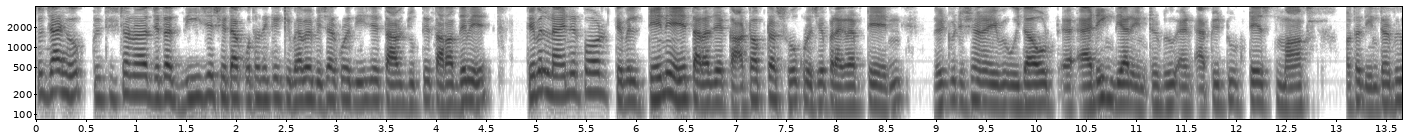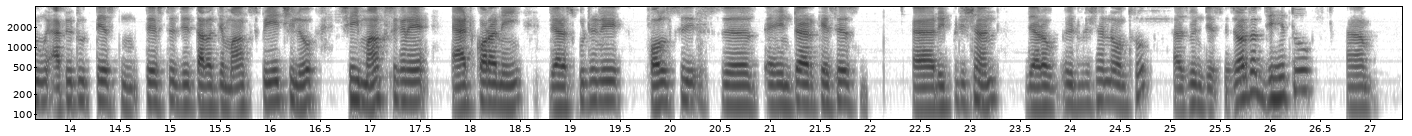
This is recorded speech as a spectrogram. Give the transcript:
তো যাই হোক প্রতিষ্ঠানরা যেটা দিয়েছে সেটা কোথা থেকে কীভাবে বিচার করে দিয়েছে তার যুক্তি তারা দেবে। টেবিল নাইনের পর টেবিল টেনে তারা যে কাট অফটা শো করেছে paragraph ten repetition without adding their interview and aptitude test marks অর্থাৎ ইন্টারভিউ অ্যাপটিটিউড টেস্ট টেস্টে যে তারা যে মার্কস পেয়েছিল, সেই মার্কস এখানে অ্যাড করা নেই। Their scrutiny falls inter cases repetition their repetition also has been dismiss অর্থাৎ যেহেতু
